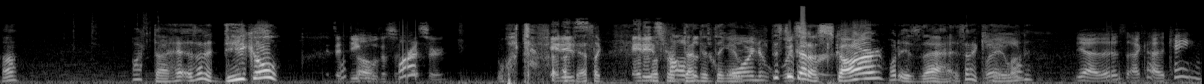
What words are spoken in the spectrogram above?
Huh? What the heck? Is that a deagle? It's a What deagle the with a suppressor. What the fuck? It Okay, that's like It the most called the redundant thing ever. Torn This dude got a scar? What is that? Is that a Wait, cane? what? Yeah, this. I got a king.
